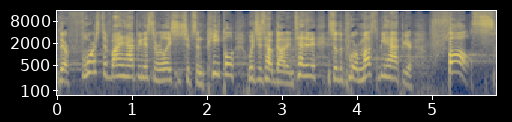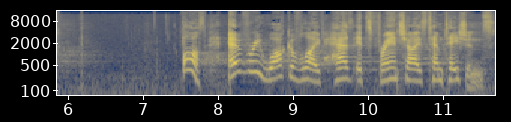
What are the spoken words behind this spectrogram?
They're forced to find happiness in relationships and people, which is how God intended it. And so the poor must be happier. False. False. Every walk of life has its franchise temptations.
